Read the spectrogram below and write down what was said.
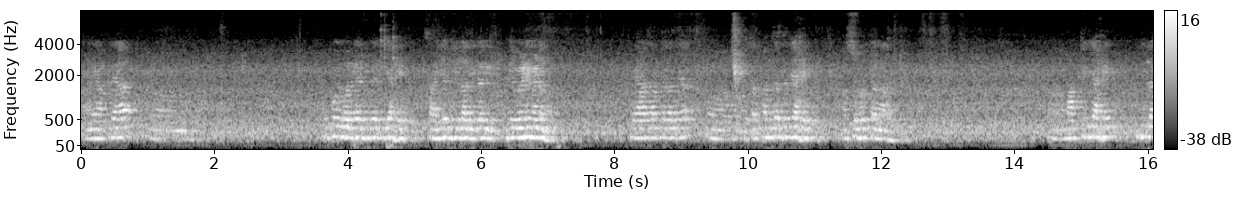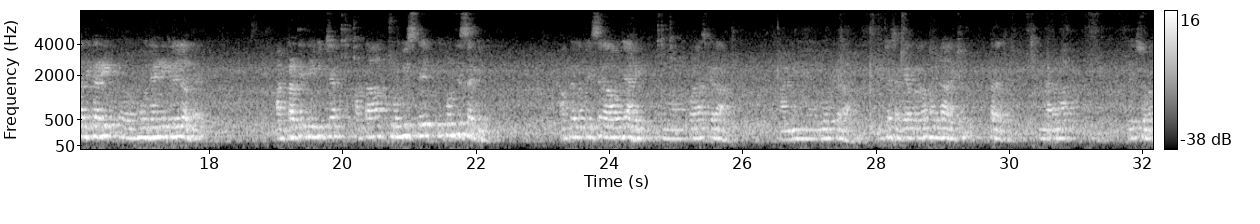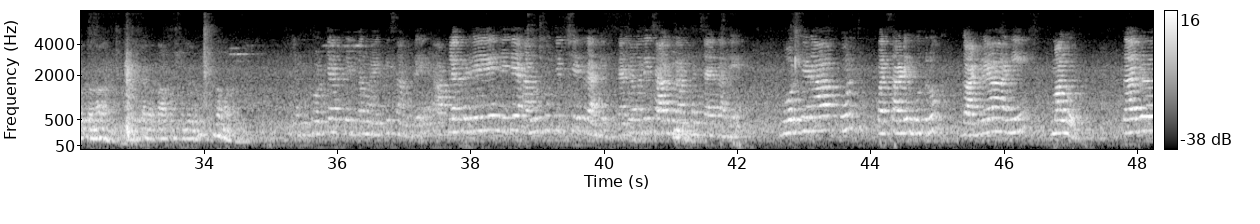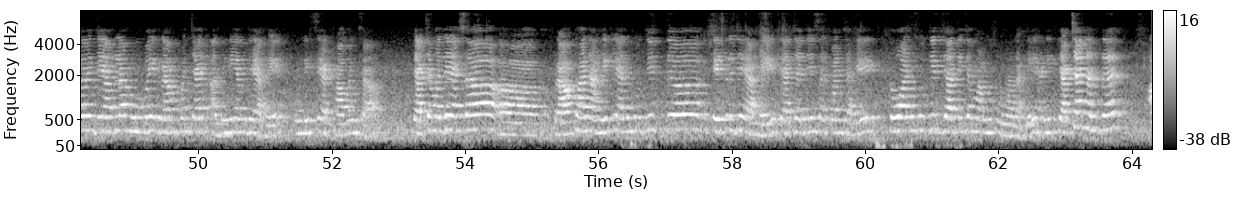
आणि आपल्या उपविभागीय उपविभागाधिकारी जे आहेत सहाय्यक जिल्हाधिकारी देवयाणी मॅडम हे आज आपल्याला त्या सरपंचाचं जे आहे सोडत करणार आहेत. मागचे जे आहेत जिल्हाधिकारी मोद्यांनी केलेलं होतं. अठरा ते तेवीसच्या आता चोवीस ते एकोणतीससाठी आपल्याला पैसे गाव जे आहेत. पळास खेळा आणि बोरखेडा याच्यासाठी आपल्याला महिला आरक्षण करायचं मॅडम आज ते सोडत करणार आहे. आपण सगळे जमा थोडक्यात एकदा माहिती सांगते. आपल्याकडे हे जे अनुसूचित क्षेत्र आहे त्याच्यामध्ये चार ग्रामपंचायत आहे. बोरखेडा फोर्थ परसाडे बुद्रुक गाडऱ्या आणि मानोद तर जे आपला मुंबई ग्रामपंचायत अधिनियम जे आहे उन्नीसशे अठ्ठावन्नचा त्याच्यामध्ये असा प्रावधान आहे की अनुसूचित क्षेत्र जे आहे त्याचा जे सरपंच आहे तो अनुसूचित जातीचा माणूस होणार आहे. आणि त्याच्यानंतर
